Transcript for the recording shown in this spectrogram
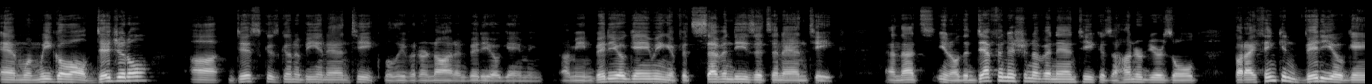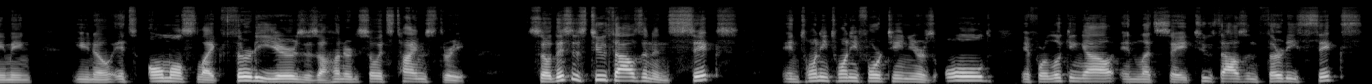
And when we go all digital, uh, disc is going to be an antique, believe it or not, in video gaming. I mean, video gaming, if it's 70s, it's an antique. And that's, you know, the definition of an antique is 100 years old. But I think in video gaming, you know, it's almost like 30 years is 100. So it's times three. So this is 2006 in 2020, 14 years old. If we're looking out in, let's say, 2036,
